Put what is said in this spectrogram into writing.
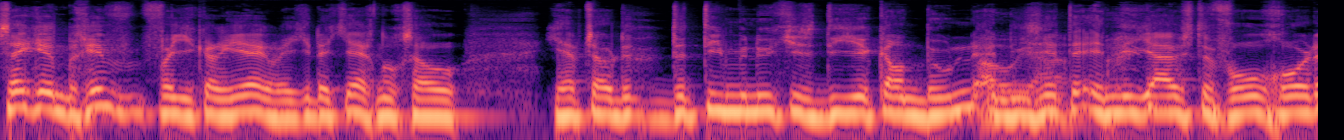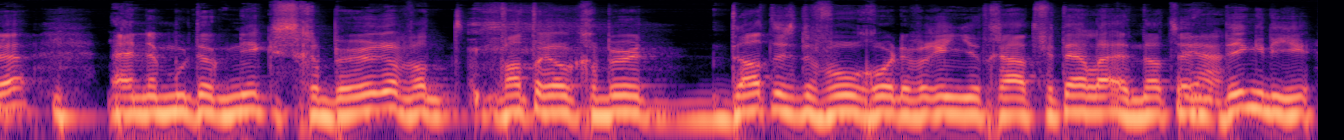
zeker in het begin van je carrière, weet je, dat je echt nog zo. Je hebt zo de, de tien minuutjes die je kan doen. en oh, die zitten in de juiste volgorde. en er moet ook niks gebeuren. Want wat er ook gebeurt, dat is de volgorde waarin je het gaat vertellen. En dat zijn de dingen die.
